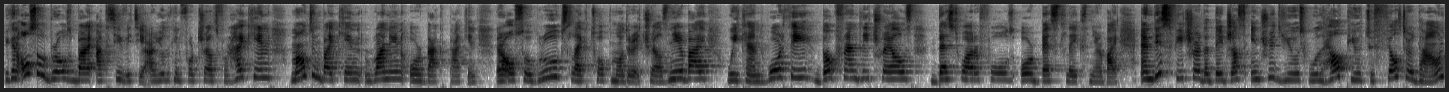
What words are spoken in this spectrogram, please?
You can also browse by activity. Are you looking for trails for hiking, mountain biking, running, or backpacking? There are also groups like top moderate trails nearby, weekend worthy, dog-friendly trails, best waterfalls, or best lakes nearby. And this feature that they just introduced will help you to filter down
